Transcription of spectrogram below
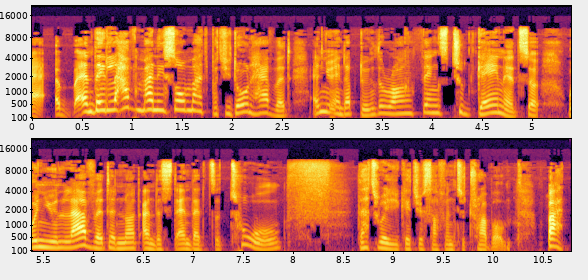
and they love money so much, but you don't have it, and you end up doing the wrong things to gain it. So when you love it and not understand that it's a tool, that's where you get yourself into trouble. But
